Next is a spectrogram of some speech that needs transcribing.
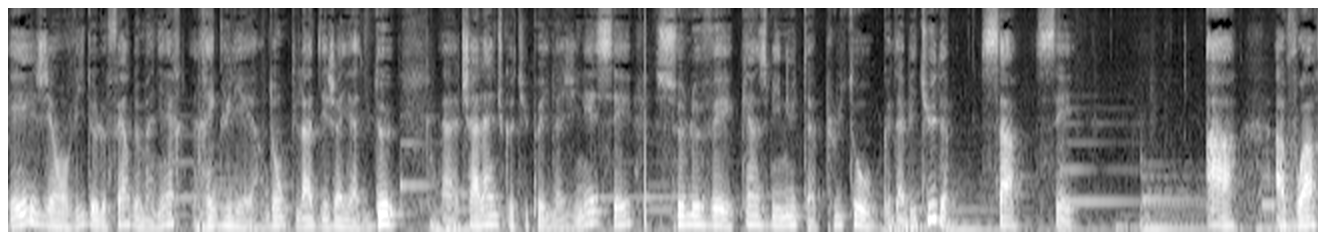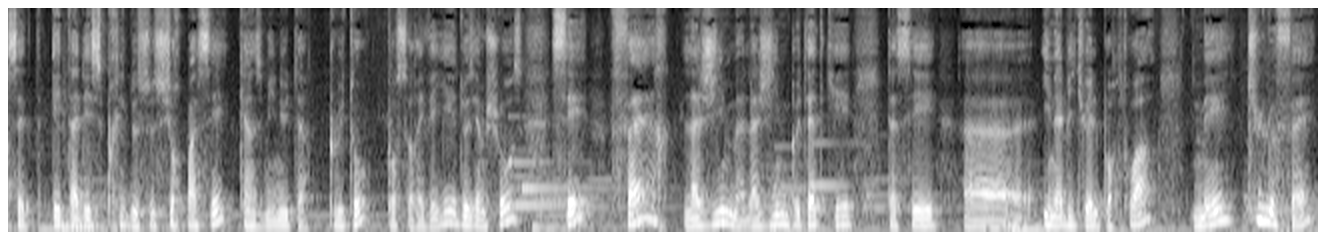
et j'ai envie de le faire de manière régulière. Donc là, déjà, il y a deux euh, challenges que tu peux imaginer. C'est se lever 15 minutes plus tôt que d'habitude. Ça, c'est à avoir cet état d'esprit de se surpasser 15 minutes plus tôt pour se réveiller. Deuxième chose, c'est faire la gym. La gym peut-être qui est assez euh, inhabituelle pour toi, mais tu le fais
